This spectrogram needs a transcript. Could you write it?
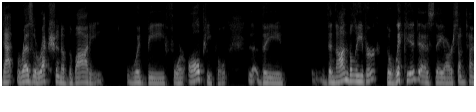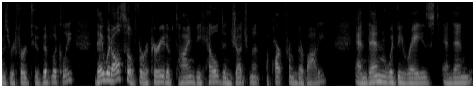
that resurrection of the body would be for all people. The the non-believer, the wicked, as they are sometimes referred to biblically, they would also, for a period of time, be held in judgment apart from their body, and then would be raised, and then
